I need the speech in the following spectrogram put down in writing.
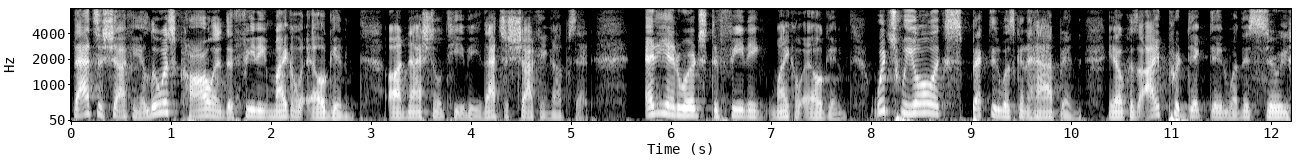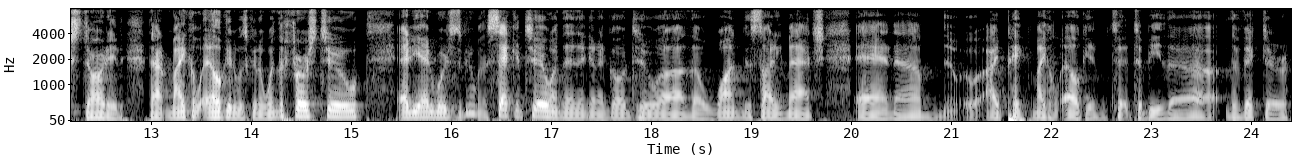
That's a shocking. Lewis Carlan defeating Michael Elgin on national TV. That's a shocking upset. Eddie Edwards defeating Michael Elgin, which we all expected was going to happen, you know, because I predicted when this series started that Michael Elgin was going to win the first two, Eddie Edwards is going to win the second two, and then they're going to go to uh, the one deciding match. And um, I picked Michael Elgin to, to be the the victor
